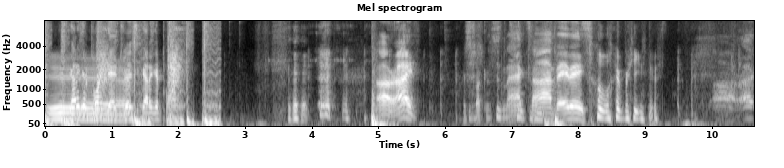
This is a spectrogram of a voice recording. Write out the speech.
Got a good point there, Driz. You got a good point. all right. It's fucking snack time, baby. Celebrity news. All right.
